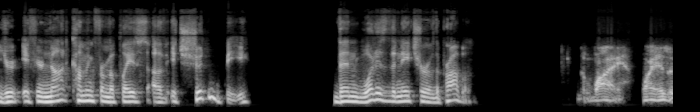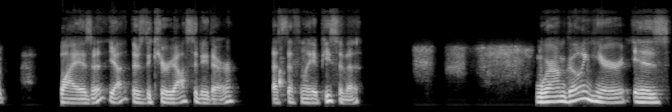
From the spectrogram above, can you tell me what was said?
you're if you're not coming from a place of it shouldn't be? Then what is the nature of the problem? The Why? Why is it? Why is it? Yeah, there's the curiosity there. That's definitely a piece of it. Where I'm going here is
